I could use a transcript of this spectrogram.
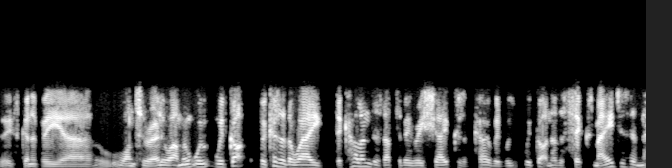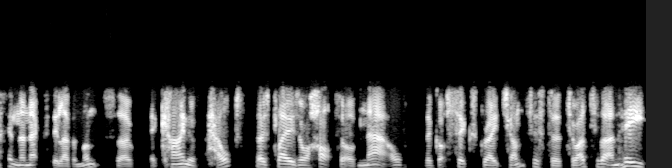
he's going to be uh, one to really well. I mean, we, we've got because of the way the calendars have to be reshaped because of COVID. We, we've got another six majors in in the next eleven months, so it kind of helps those players who are hot sort of now. They've got six great chances to, to add to that, and he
